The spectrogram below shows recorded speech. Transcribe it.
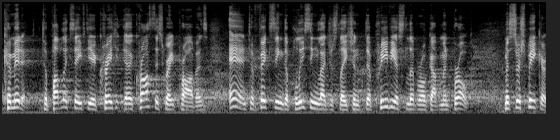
committed to public safety across this great province and to fixing the policing legislation the previous Liberal government broke. Mr. Speaker,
